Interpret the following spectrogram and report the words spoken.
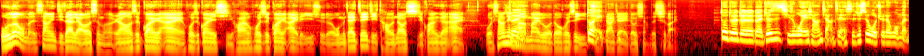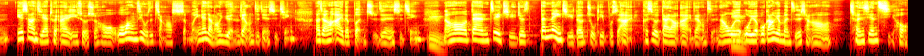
无论我们上一集在聊了什么，然后是关于爱，或是关于喜欢，或是关于爱的艺术的，我们在这一集讨论到喜欢跟爱。我相信它的脉络都会是一致，大家也都想得起来。对对对对对，就是其实我也想讲这件事，就是我觉得我们因为上一集在推爱的艺术的时候，我忘记我是讲到什么，应该讲到原谅这件事情，然后讲到爱的本质这件事情。嗯，然后但这集就是，但那一集的主题不是爱，可是有带到爱这样子。然后我、嗯、我原我刚刚原本只是想要承先启后，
